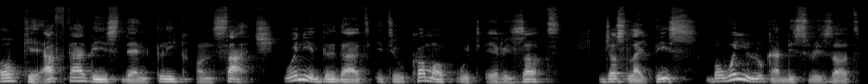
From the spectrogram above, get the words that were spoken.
Okay, after this, then click on search. When you do that, it will come up with a result just like this. But when you look at this result,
